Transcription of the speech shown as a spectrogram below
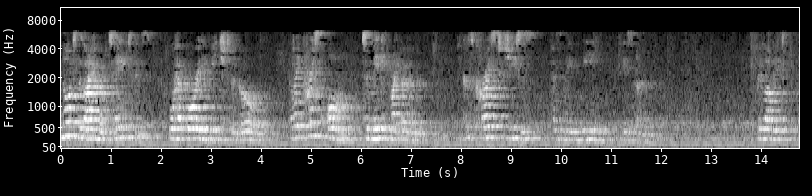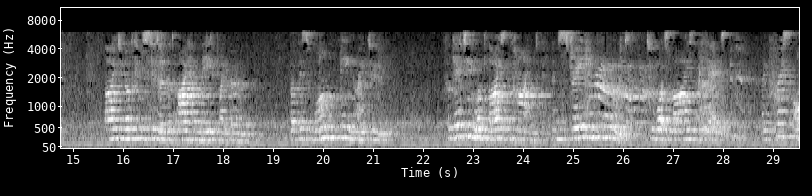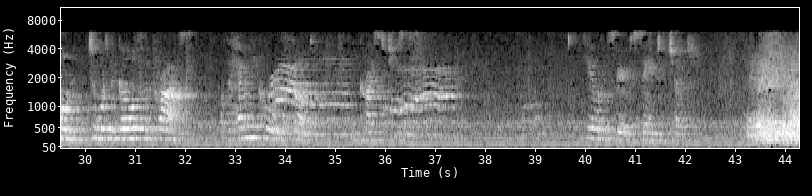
Not that I have obtained this or have already reached the goal, but I press on to make it my own, because Christ Jesus has made me his own. Beloved, I do not consider that I have made it my own, but this one thing I do, forgetting what lies behind straining forward to what lies ahead. I press on toward the goal for the prize of the heavenly call of God in Christ Jesus. Hear what the Spirit is saying to the church.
